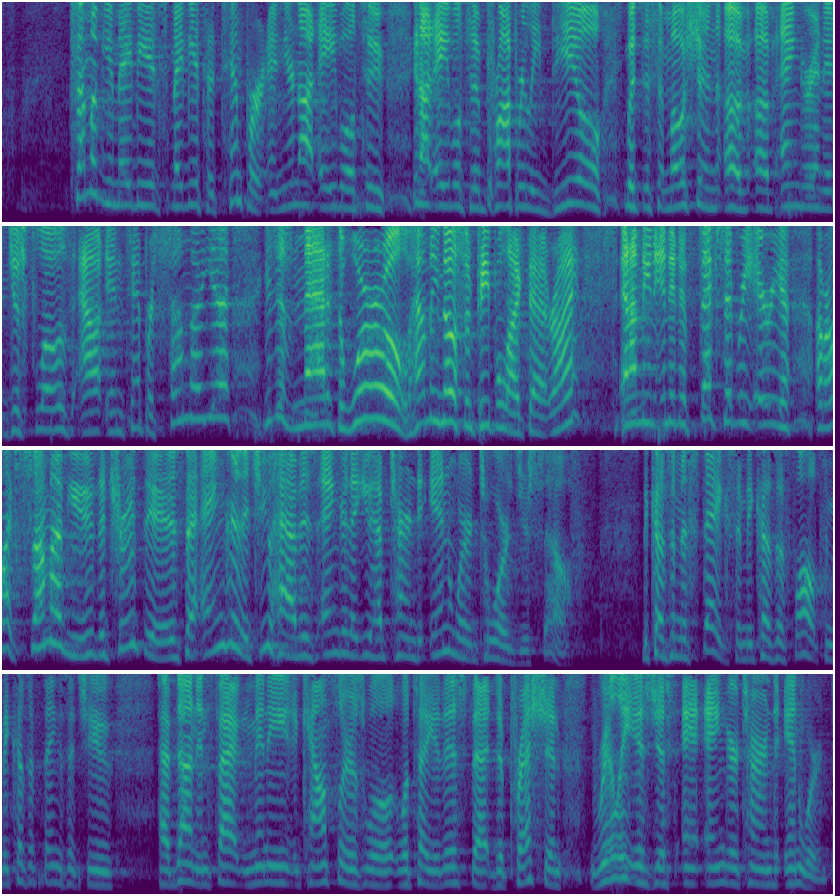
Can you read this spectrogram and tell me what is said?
Some of you maybe it's maybe it's a temper and you're not able to you're not able to properly deal with this emotion of, of anger and it just flows out in temper. Some of you, you're just mad at the world. How many know some people like that, right? And I mean, and it affects every area of our life. Some of you, the truth is, the anger that you have is anger that you have turned inward towards yourself because of mistakes and because of faults and because of things that you have done. In fact, many counselors will, will tell you this that depression really is just a- anger turned inward.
